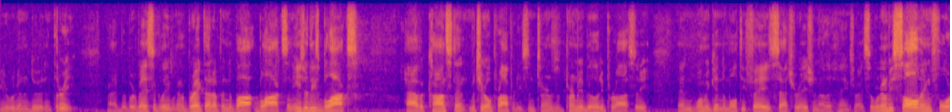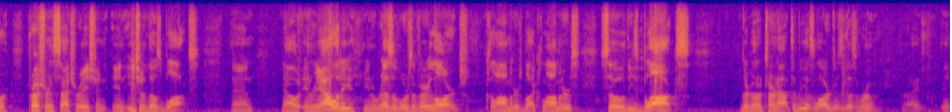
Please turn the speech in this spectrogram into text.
Here we're going to do it in three, right? But we're basically, we're going to break that up into blocks, and each of these blocks have a constant material properties in terms of permeability, porosity, and when we get into multi-phase, saturation, and other things, right? So we're going to be solving for pressure and saturation in each of those blocks. And now, in reality, you know, reservoirs are very large, kilometers by kilometers. So these blocks, they're going to turn out to be as large as this room, right? In,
